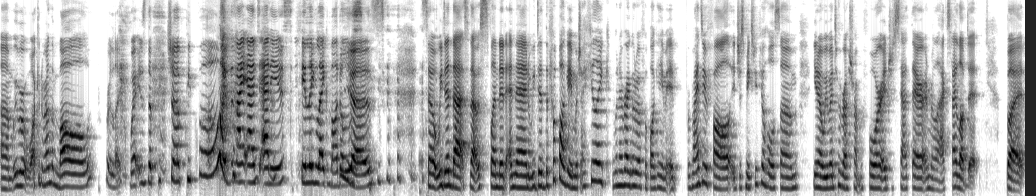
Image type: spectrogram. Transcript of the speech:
Um, we were walking around the mall we're like, where is the picture, people? With my Auntie Anne's feeling like models. Yes. so we did that. So that was splendid. And then we did the football game, which I feel like whenever I go to a football game, it reminds me of fall. It just makes me feel wholesome. You know, we went to a restaurant before, it just sat there and relaxed. I loved it. But,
